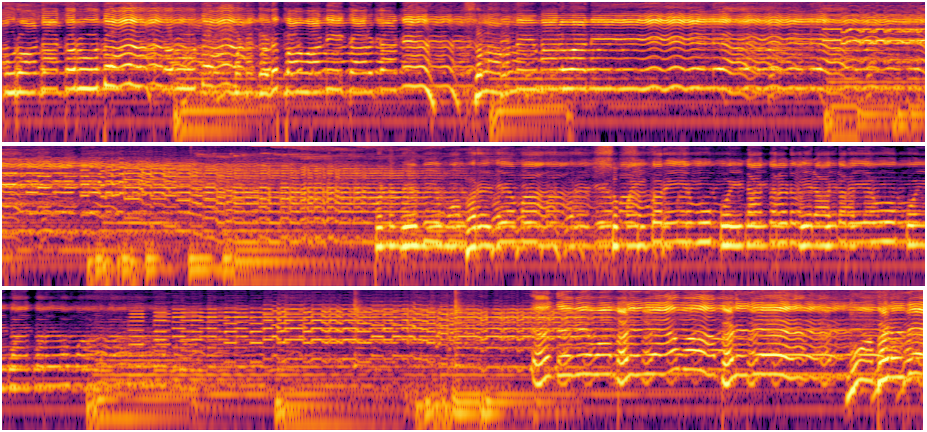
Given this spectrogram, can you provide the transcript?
પૂરો ના કરું તો કરું તો મને પાવાની કારખાને સલામ નહીં મારવાની. સમય કરે એવું કોઈ ના ભળજે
